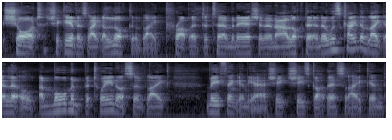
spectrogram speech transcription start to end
short, she gave us like a look of like proper determination, and I looked at it, and it was kind of like a little a moment between us of like me thinking, yeah, she she's got this, like, and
